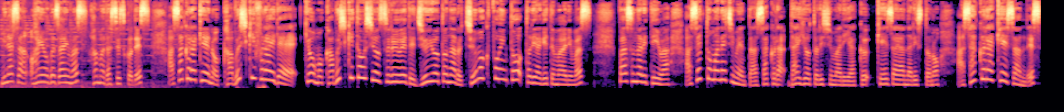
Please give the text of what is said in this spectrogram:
皆さんおはようございます。浜田節子です。朝倉慶の株式フライデー。今日も株式投資をする上で重要となる注目ポイントを取り上げてまいります。パーソナリティはアセットマネジメント朝倉代表取締役経済アナリストの朝倉慶さんです。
